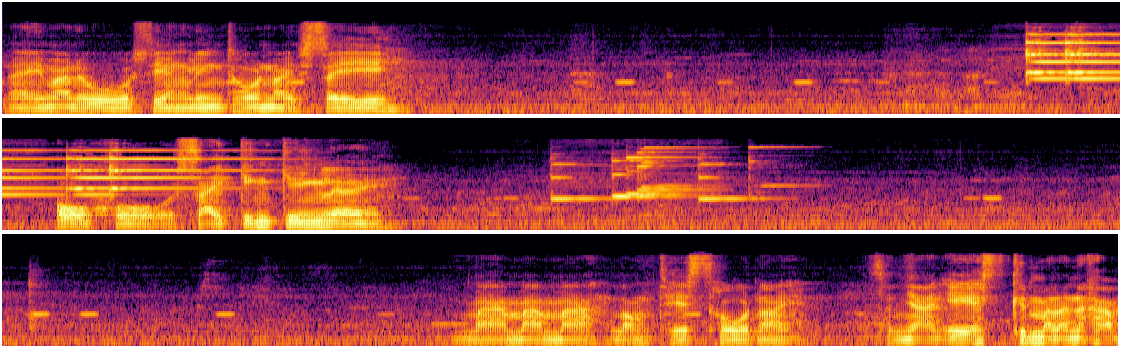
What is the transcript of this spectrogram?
ไหนมาดูเสียงลิงโทนหน่อยสิโอ้โห ใส่กิ้งกิ้งๆเลย มามามาลองเทสโทรหน่อย สัญญาณ AS ขึ้นมาแล้วนะครับ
